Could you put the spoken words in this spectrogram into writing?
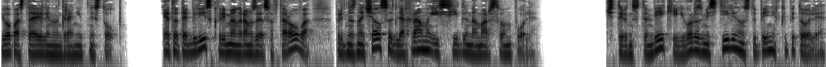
его поставили на гранитный столб. Этот обелиск времен Рамзеса II предназначался для храма Исиды на Марсовом поле. В XIV веке его разместили на ступенях Капитолия,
